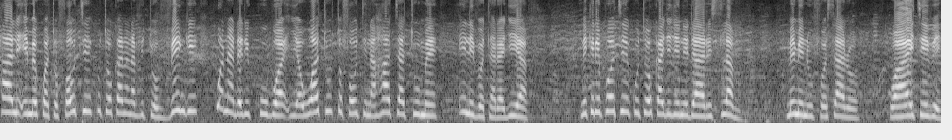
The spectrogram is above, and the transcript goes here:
hali imekuwa tofauti kutokana na vituo vingi kuwa na idadi kubwa ya watu tofauti na hata tume ilivyotarajia. Nikiripoti kutoka jijini Dar es Salaam, mimi ni Ufosaro wa ITV.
